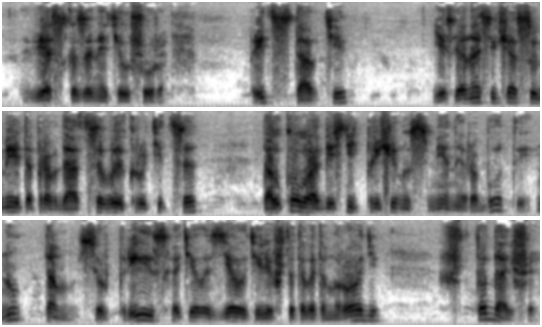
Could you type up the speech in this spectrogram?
— веско заметил Шура, — представьте, если она сейчас сумеет оправдаться, выкрутиться, толково объяснить причину смены работы, ну, там сюрприз хотела сделать или что-то в этом роде, что дальше?»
